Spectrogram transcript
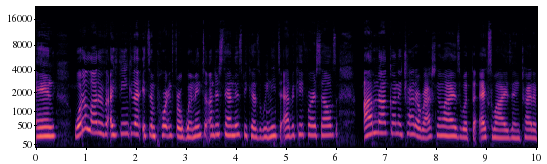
And what a lot of, I think that it's important for women to understand this because we need to advocate for ourselves. I'm not going to try to rationalize with the XYs and try to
